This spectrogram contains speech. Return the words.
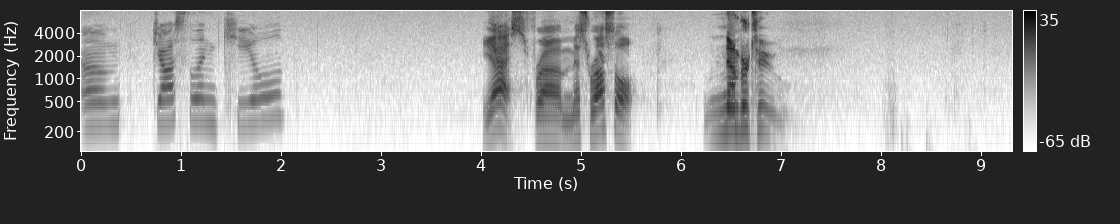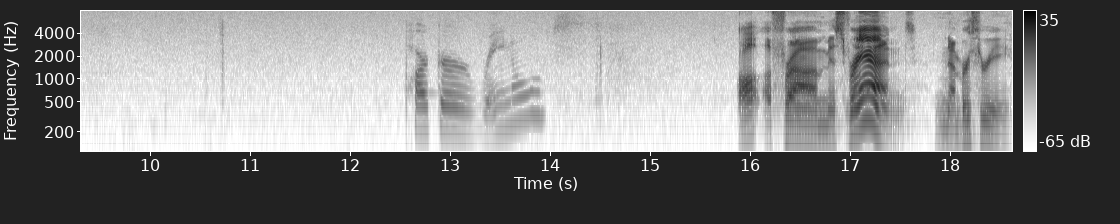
um, Jocelyn Keel, Yes, from Miss Russell. Number two. Parker Reynolds, All, from Miss Franz. Number three.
